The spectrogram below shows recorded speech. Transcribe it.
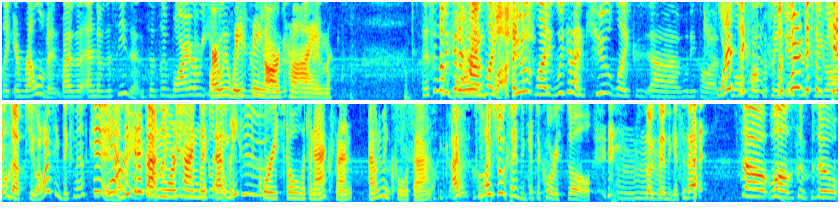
like irrelevant by the end of the season. So it's like, why are we? Why are we even wasting our this time? This is a we could have boring had like plot. cute, like we could have cute, like uh, what do you call it? what are Dixon? talk Like, Jason what are Dixon's Segel- kids up to? I want to see Dixon and his kids. Yeah, we could have gotten like more Jason time with at least cute. Corey Stoll with an accent. I would have been cool with that. Oh I'm I'm so excited to get to Corey Stoll. Mm-hmm. so excited to get to that. So well, so so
